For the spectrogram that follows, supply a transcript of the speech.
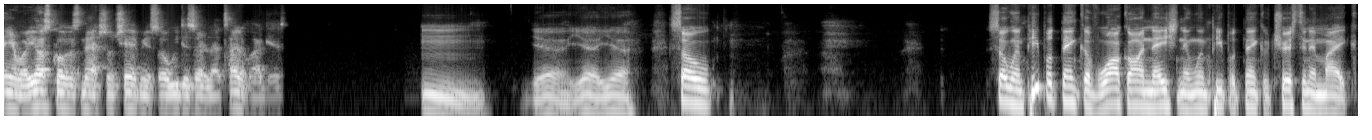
everybody else calls us national champion, so we deserve that title, I guess. Mm, yeah, yeah, yeah. So, so when people think of Walk On Nation and when people think of Tristan and Mike,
